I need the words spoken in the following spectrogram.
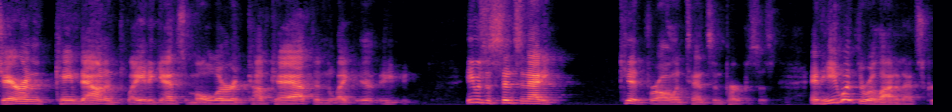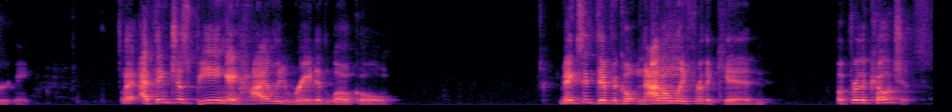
Jaren came down and played against Moeller and Covcath, and like he, he was a Cincinnati kid for all intents and purposes. And he went through a lot of that scrutiny. I think just being a highly rated local makes it difficult not only for the kid, but for the coaches.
